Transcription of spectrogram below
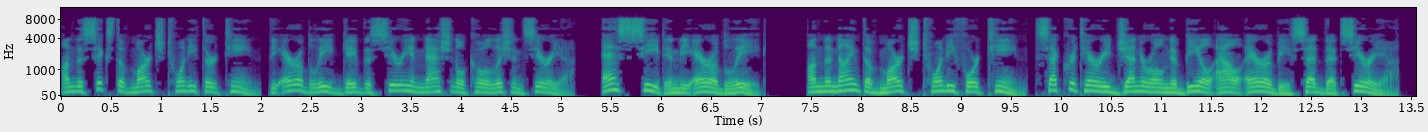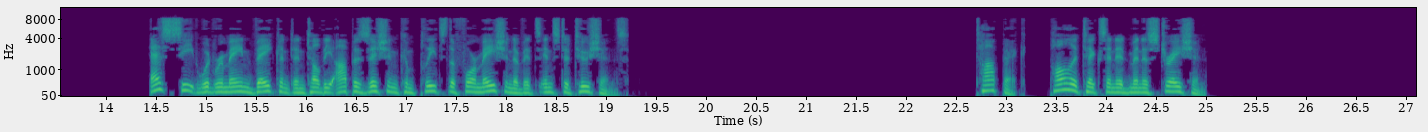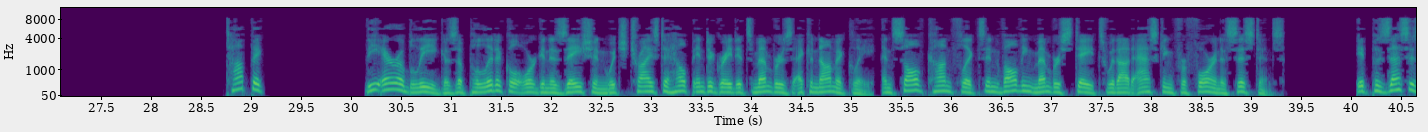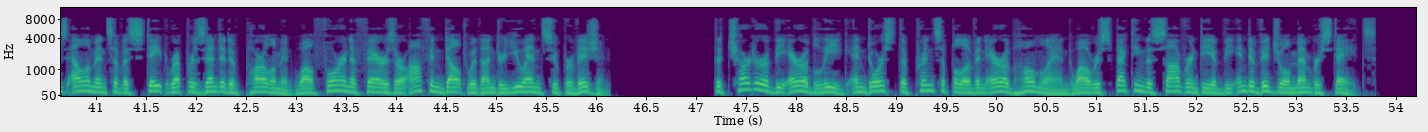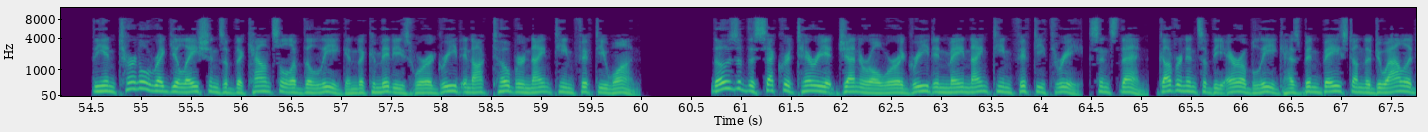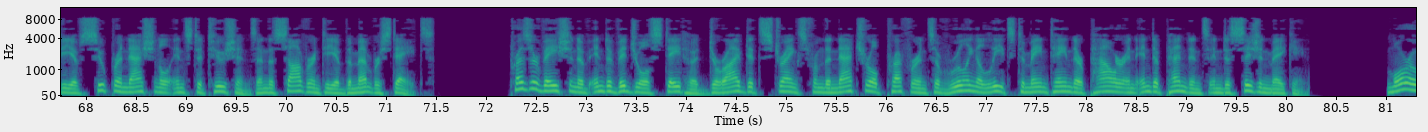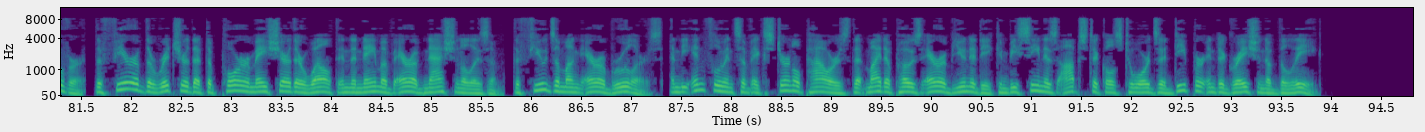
On 6 March 2013, the Arab League gave the Syrian National Coalition Syria's seat in the Arab League. On 9 March 2014, Secretary-General Nabil al-Arabi said that Syria's seat would remain vacant until the opposition completes the formation of its institutions. Politics and administration the Arab League is a political organization which tries to help integrate its members economically, and solve conflicts involving member states without asking for foreign assistance. It possesses elements of a state representative parliament while foreign affairs are often dealt with under UN supervision. The Charter of the Arab League endorsed the principle of an Arab homeland while respecting the sovereignty of the individual member states. The internal regulations of the Council of the League and the committees were agreed in October 1951. Those of the Secretariat General were agreed in May 1953. Since then, governance of the Arab League has been based on the duality of supranational institutions and the sovereignty of the member states. Preservation of individual statehood derived its strengths from the natural preference of ruling elites to maintain their power and independence in decision-making. Moreover, the fear of the richer that the poorer may share their wealth in the name of Arab nationalism, the feuds among Arab rulers, and the influence of external powers that might oppose Arab unity can be seen as obstacles towards a deeper integration of the League.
